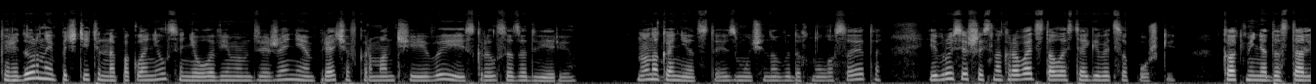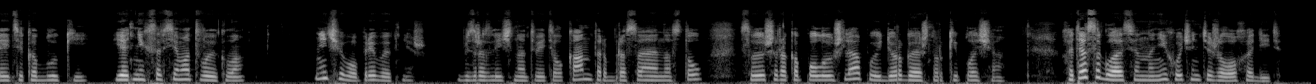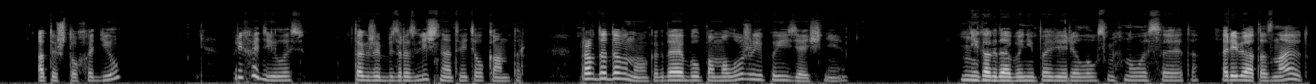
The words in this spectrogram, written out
Коридорный почтительно поклонился неуловимым движением, пряча в карман чаевые, и скрылся за дверью. «Ну, наконец-то!» — измученно выдохнула Саэта и, бросившись на кровать, стала стягивать сапожки. «Как меня достали эти каблуки! Я от них совсем отвыкла!» «Ничего, привыкнешь», — безразлично ответил Кантор, бросая на стол свою широкополую шляпу и дергая шнурки плаща. «Хотя, согласен, на них очень тяжело ходить». «А ты что, ходил?» «Приходилось», — также безразлично ответил Кантор. «Правда, давно, когда я был помоложе и поизящнее». «Никогда бы не поверила», — усмехнулась Саэта. «А ребята знают?»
